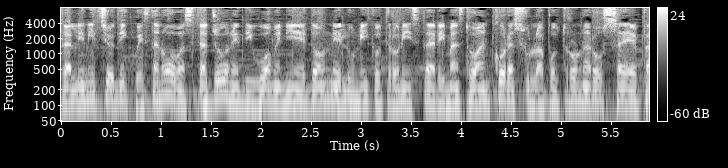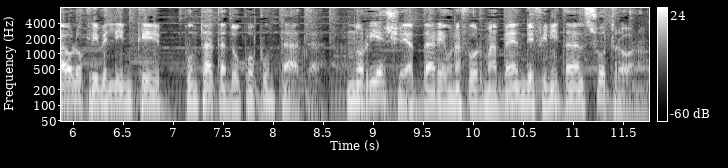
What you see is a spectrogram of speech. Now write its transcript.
Dall'inizio di questa nuova stagione di Uomini e Donne l'unico tronista rimasto ancora sulla poltrona rossa è Paolo Crivellin che, puntata dopo puntata, non riesce a dare una forma ben definita al suo trono.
